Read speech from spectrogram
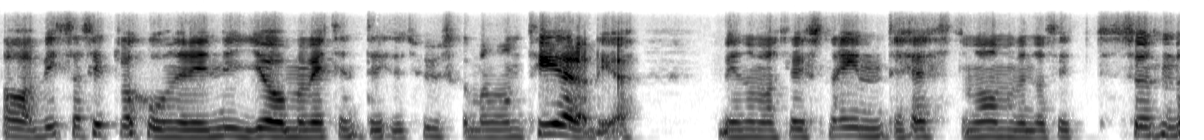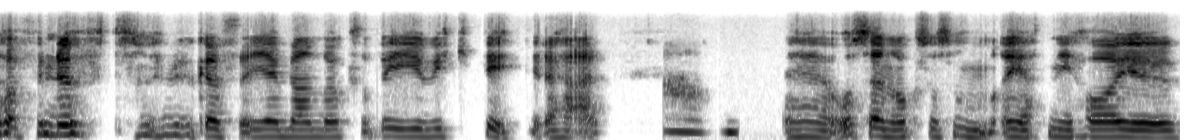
ja, vissa situationer är nya och man vet inte riktigt hur ska man hantera det. Men genom att lyssna in till hästen och använda sitt sunda förnuft som vi brukar säga ibland också, det är ju viktigt i det här. Mm. och sen också som att ni har ju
